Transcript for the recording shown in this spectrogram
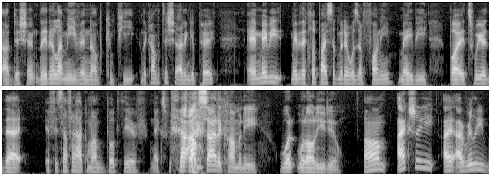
audition. They didn't let me even um, compete in the competition. I didn't get picked. And maybe maybe the clip I submitted wasn't funny, maybe. But it's weird that if it's not funny, how come I'm booked there next week? Now, outside of comedy, what what all do you do? Um, actually, I, I really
